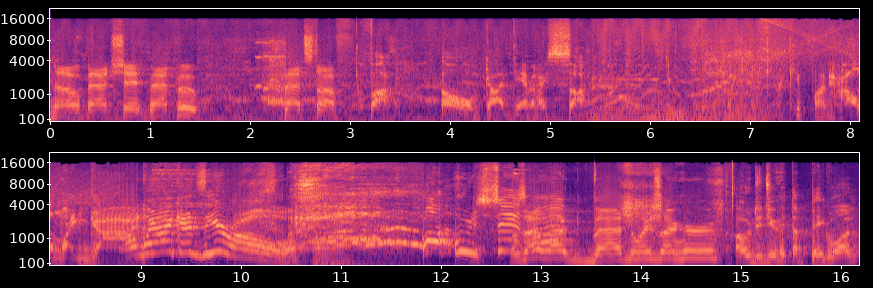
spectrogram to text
No, bad shit. Bad poop. Bad stuff. Fuck. Oh, god damn it, I suck. I can't find myself. Oh my god. Oh, Where I got zero. Oh shit! Was that that bad noise I heard? Oh, did you hit the big one?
